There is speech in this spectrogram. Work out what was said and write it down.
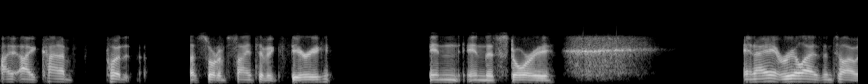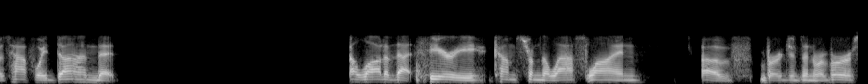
I, I kind of put a sort of scientific theory in in this story, and I didn't realize until I was halfway done that a lot of that theory comes from the last line of Virgins in Reverse,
